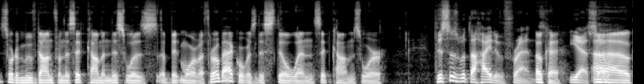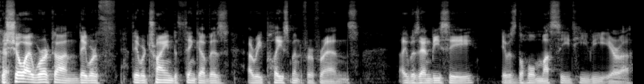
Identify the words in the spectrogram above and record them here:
sort of moved on from the sitcom, and this was a bit more of a throwback, or was this still when sitcoms were? This is with the height of Friends. Okay. Yeah. So Ah, okay. the show I worked on, they were th- they were trying to think of as a replacement for Friends. It was NBC. It was the whole must see TV era.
